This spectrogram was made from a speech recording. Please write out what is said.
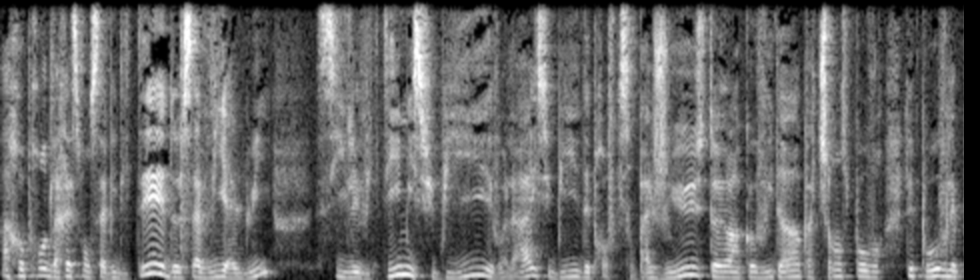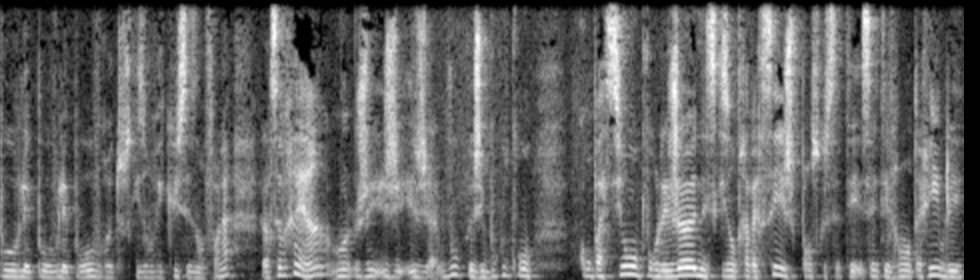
à reprendre la responsabilité de sa vie à lui, s'il est victime, il subit, et voilà, il subit des profs qui sont pas justes, un Covid, pas de chance, pauvres, les pauvres, les pauvres, les pauvres, les pauvres, tout ce qu'ils ont vécu, ces enfants-là. Alors c'est vrai, hein, j'avoue que j'ai beaucoup de compassion pour les jeunes et ce qu'ils ont traversé, je pense que c'était, ça a été vraiment terrible, et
